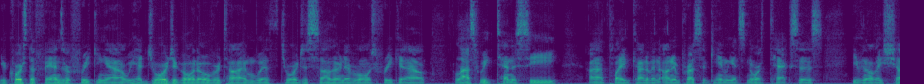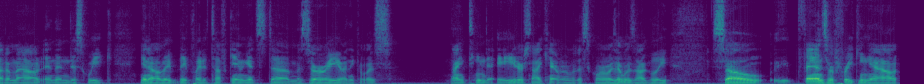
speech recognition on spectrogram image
of course, the fans were freaking out. We had Georgia going to overtime with Georgia Southern. Everyone was freaking out. Last week, Tennessee uh, played kind of an unimpressive game against North Texas, even though they shut them out. And then this week, you know, they they played a tough game against uh, Missouri. I think it was 19 to 8 or something. I can't remember what the score was. It was ugly. So fans are freaking out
